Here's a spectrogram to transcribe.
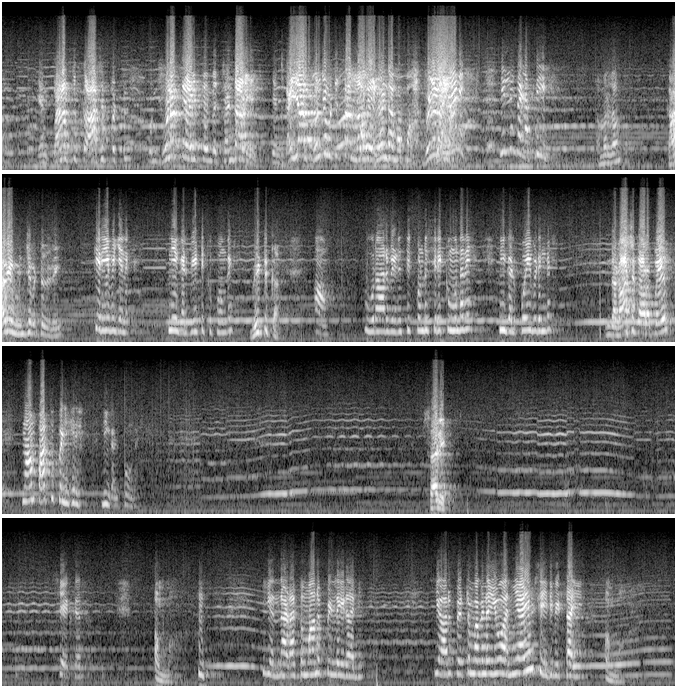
என் பணத்துக்கு ஆசைப்பட்டு உன் குணத்தை அளித்த இந்த சண்டாளியை என் கையால் கொண்டு விட்டுத்தான் நம்புகிறேன். வேண்டாம் அப்பா. விடுதலை. இல்லுங்கள் அப்படியே அமிர்தம் காரியம் மிஞ்சி விட்டது தெரியவே எனக்கு. நீங்கள் வீட்டுக்கு போங்கள். வீட்டுக்கா? ஆம் ஊரார் விடுத்திக் கொண்டு சிரிக்கும் முன்னரே நீங்கள் போய்விடுங்கள். இந்த நாசக்கார பயல்? நான் பார்த்துக் கொள்கிறேன். நீங்கள் போங்கள். சரி. சேகர். அம்மா. என்ன அடக்கமான பிள்ளைடா நீ யார் பெற்ற மகளையோ அநியாயம் செய்து விட்டாயே அம்மா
